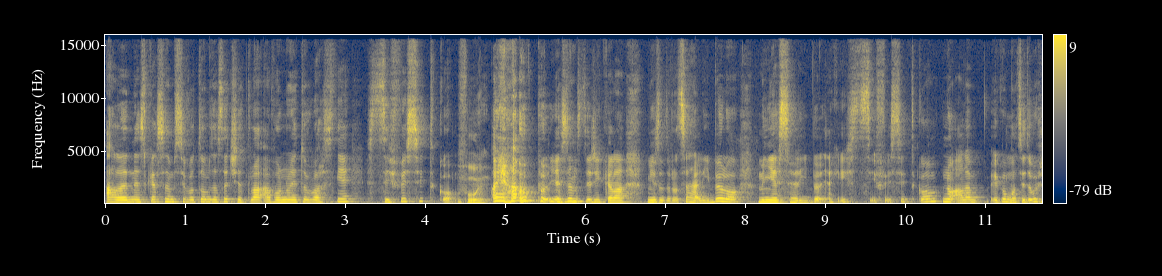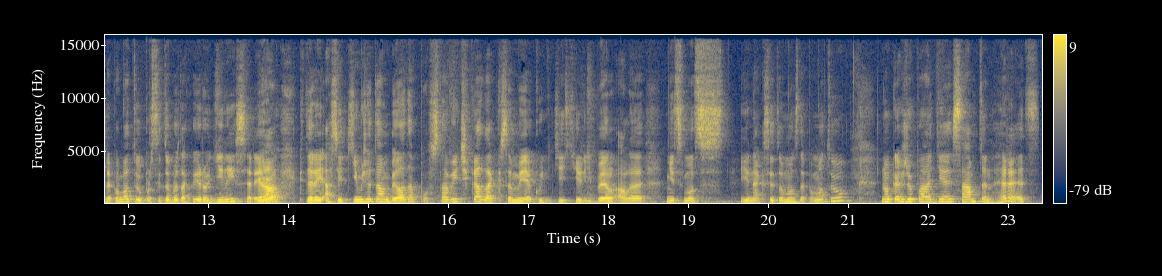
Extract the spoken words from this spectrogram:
Ale dneska jsem si o tom zase četla a ono je to vlastně sci-fi sitcom. Fuj. A já úplně jsem si říkala, mně se to docela líbilo, mně se líbil nějaký sci-fi sitcom, no ale jako moc si to už nepamatuju, prostě to byl takový rodinný seriál, jo. který asi tím, že tam byla ta postavička, tak se mi jako děti líbil, ale nic moc jinak si to moc nepamatuju. No každopádně sám ten herec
